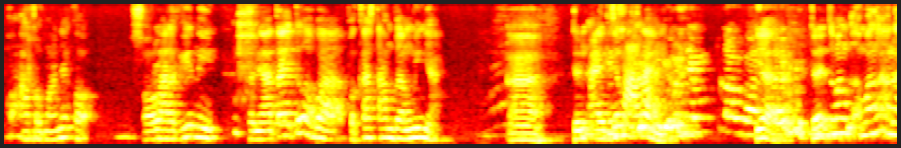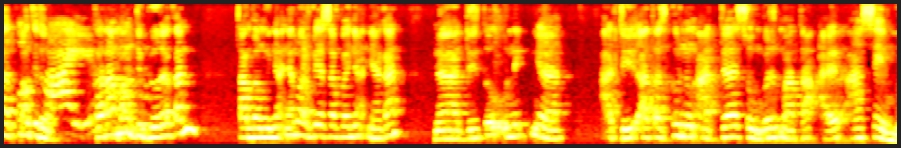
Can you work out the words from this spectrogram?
kok aromanya kok solar gini. Ternyata itu apa? Bekas tambang minyak. Nah, dan airnya keren. Ya, dan itu memang, memang hangat banget gitu. Karena memang di Blora kan tambang minyaknya luar biasa banyaknya kan. Nah, di situ uniknya di atas gunung ada sumber mata air asin.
